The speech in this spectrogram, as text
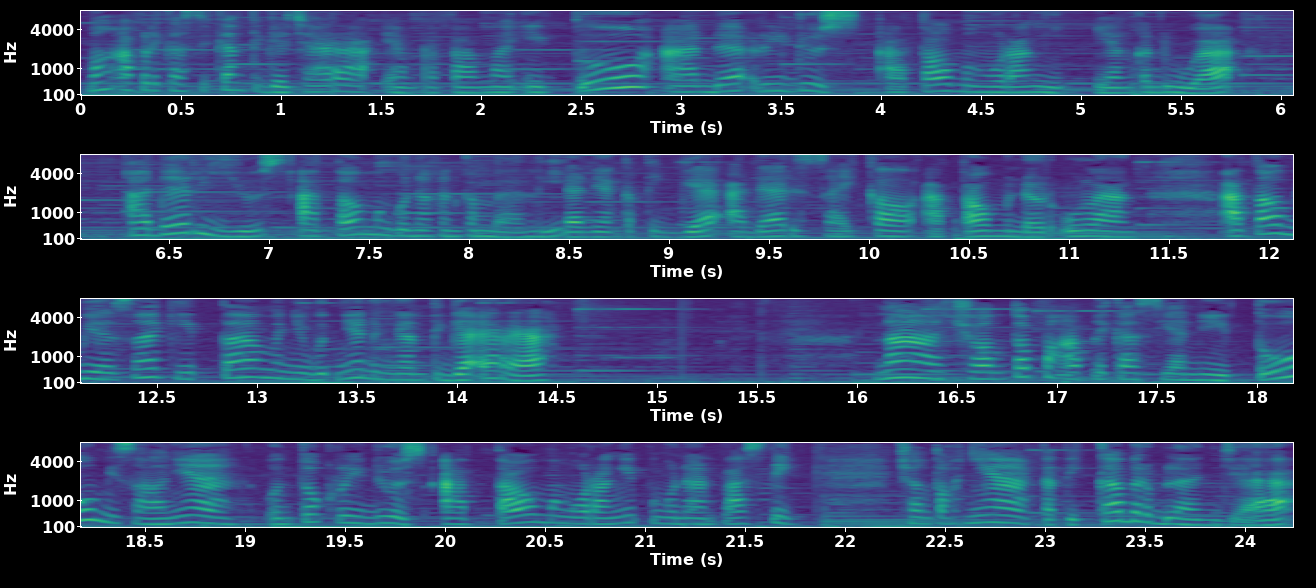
mengaplikasikan tiga cara. Yang pertama itu ada reduce atau mengurangi. Yang kedua, ada reuse atau menggunakan kembali dan yang ketiga ada recycle atau mendaur ulang atau biasa kita menyebutnya dengan 3R ya Nah, contoh pengaplikasiannya itu misalnya untuk reduce atau mengurangi penggunaan plastik. Contohnya, ketika berbelanja,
